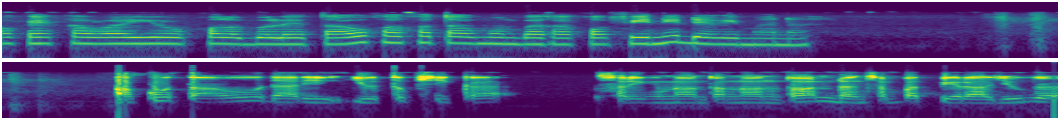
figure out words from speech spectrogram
Oke, Kak Wahyu, kalau boleh tahu kakak tahu Membara Coffee ini dari mana? Aku tahu dari YouTube sih kak, sering nonton-nonton dan sempat viral juga.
